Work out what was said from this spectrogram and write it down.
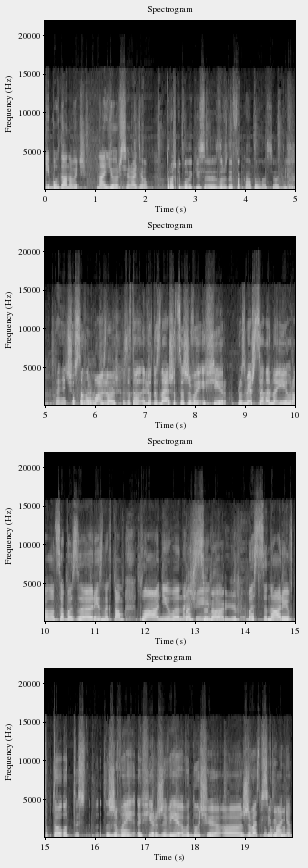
І Богданович на Йорсі Радіо. Трошки були якісь е, завжди факапи в нас сьогодні. Та нічого, все ти нормально. знаєш. Зато люди знають, що це живий ефір. Розумієш, це не наіграно, це без е, різних там планів, е, Без сценаріїв. без сценаріїв. Тобто, от с- живий ефір, живі ведучі, е, живе спілкування.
